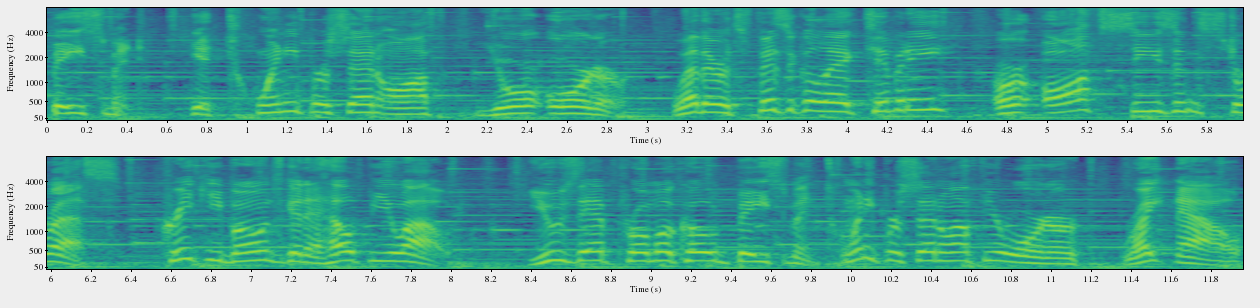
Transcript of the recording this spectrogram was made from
BASEMENT. Get 20% off your order. Whether it's physical activity or off season stress, Creaky Bone's gonna help you out. Use that promo code BASEMENT, 20% off your order right now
